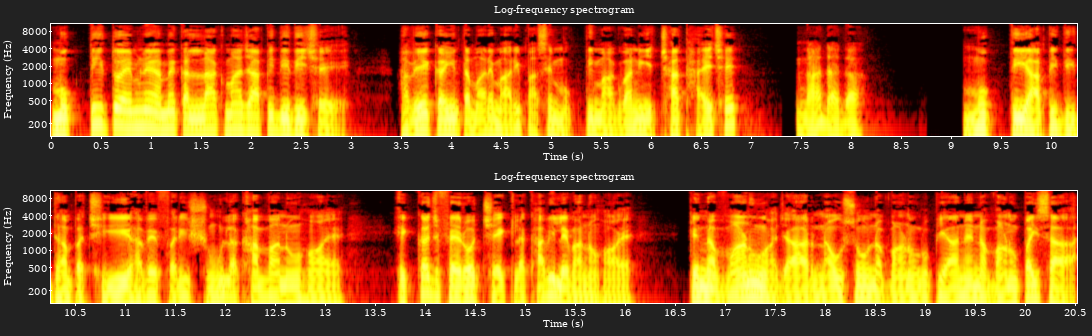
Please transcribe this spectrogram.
મુક્તિ તો એમને અમે કલાકમાં જ આપી દીધી છે. હવે કંઈ તમારે મારી પાસે મુક્તિ માગવાની ઈચ્છા થાય છે? ના દાદા. મુક્તિ આપી દીધા પછી હવે ફરી શું લખાવવાનું હોય? એક જ ફેરો ચેક લખાવી લેવાનો હોય કે નવ્વાણું હજાર નવસો નવ્વાણું રૂપિયા અને નવ્વાણું પૈસા.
